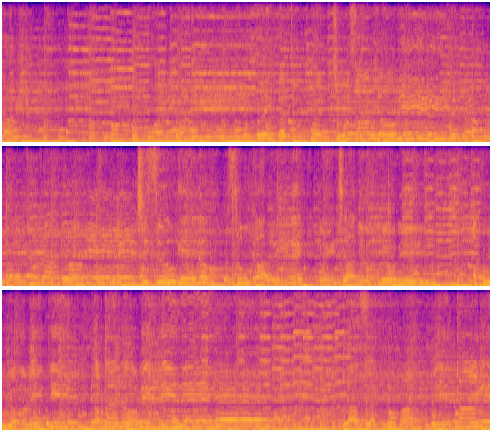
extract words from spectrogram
ကြပြီပြိတ္တကျုပ်ွယ်ချိုးစားပြောပြီးချိုးစားပြောပြီးချစ်စုခဲ့တော့အစိုးကရီနဲ့လွင်ချလို့လို့နေအပူတော်ရီပြီးအပန်းတော်ရီပြီးသေးရစက်ကိုမဒီပါ ခဲ့ပြီလေ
